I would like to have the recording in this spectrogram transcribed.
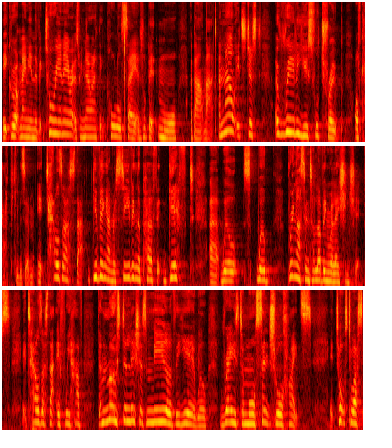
It grew up mainly in the Victorian era, as we know, and I think Paul will say a little bit more about that. And now it's just a really useful trope of capitalism. It tells us that giving and receiving the perfect gift uh, will, will bring us into loving relationships. It tells us that if we have the most delicious meal of the year, we'll raise to more sensual heights. It talks to us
